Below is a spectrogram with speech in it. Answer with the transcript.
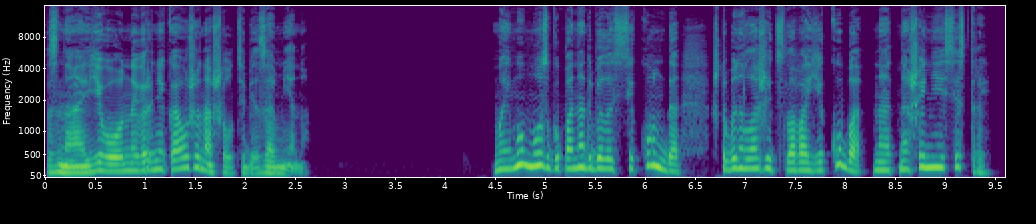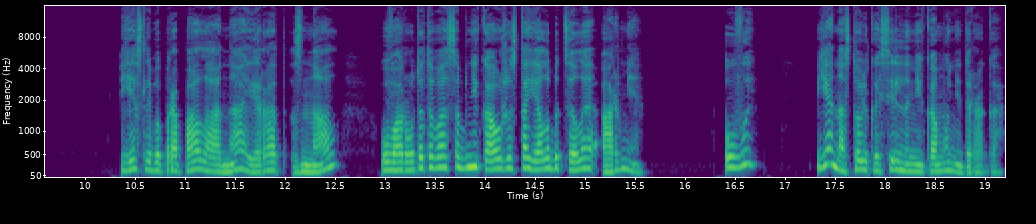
Зная его, он наверняка уже нашел тебе замену. Моему мозгу понадобилась секунда, чтобы наложить слова Якуба на отношение сестры. Если бы пропала она и Рад знал, у ворот этого особняка уже стояла бы целая армия. Увы, я настолько сильно никому не дорога.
